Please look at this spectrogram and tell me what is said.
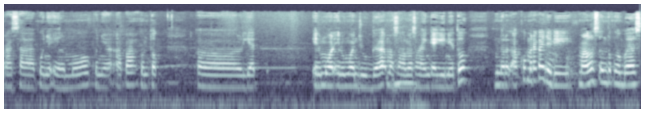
ngerasa punya ilmu punya apa untuk eh, lihat ilmuwan-ilmuwan juga masalah-masalah yang kayak gini tuh menurut aku mereka jadi males untuk ngebahas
